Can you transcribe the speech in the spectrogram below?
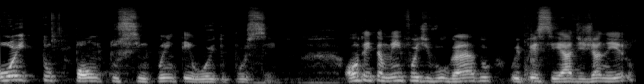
8,58%. Ontem também foi divulgado o IPCA de janeiro,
